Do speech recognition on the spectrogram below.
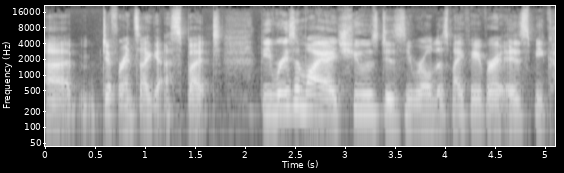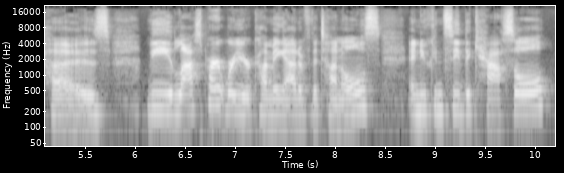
uh, difference, I guess. But the reason why I choose Disney World as my favorite is because the last part where you're coming out of the tunnels and you can see the castle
